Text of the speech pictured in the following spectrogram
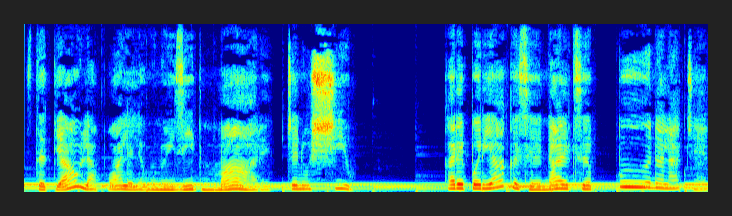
Stăteau la poalele unui zid mare, cenușiu, care părea că se înalță până la cer.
